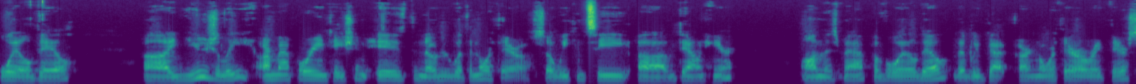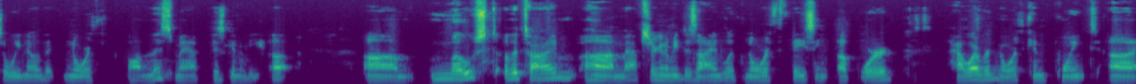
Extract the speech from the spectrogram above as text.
Oildale. Uh, usually our map orientation is denoted with a north arrow. So we can see uh, down here on this map of Oildale that we've got our north arrow right there. So we know that north on this map is going to be up. Um, most of the time, uh, maps are going to be designed with north facing upward. However, north can point uh,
